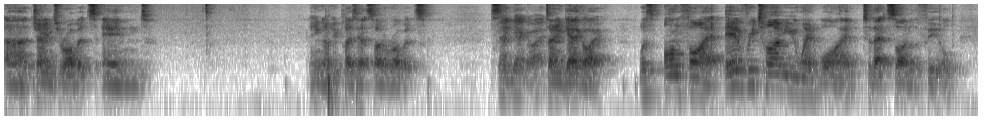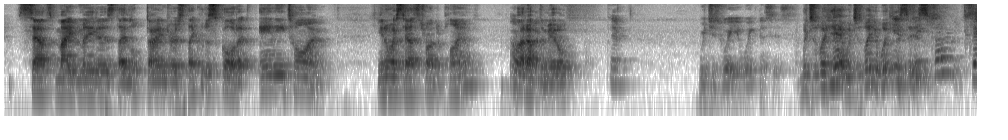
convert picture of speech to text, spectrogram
uh, James Roberts and hang on, who plays outside of Roberts? Dane Gagai. Dane Gagai was on fire every time you went wide to that side of the field. Souths made meters. They looked dangerous. They could have scored at any time. You know where Souths tried to play them? Right up the middle, Yep. Which is where your weakness is. which is where yeah, which is where your Do you weakness think is. so? Sa-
